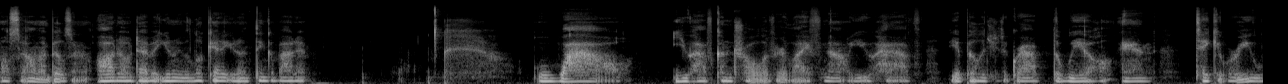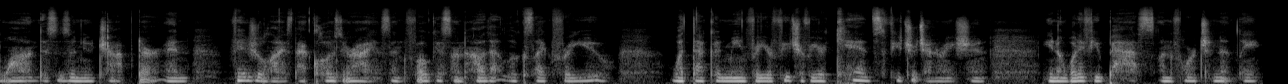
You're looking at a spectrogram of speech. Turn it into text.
mostly all my bills are auto debit you don't even look at it you don't think about it. Wow you have control of your life now. You have the ability to grab the wheel and take it where you want. This is a new chapter and visualize that. Close your eyes and focus on how that looks like for you. What that could mean for your future, for your kids, future generation. You know, what if you pass, unfortunately,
